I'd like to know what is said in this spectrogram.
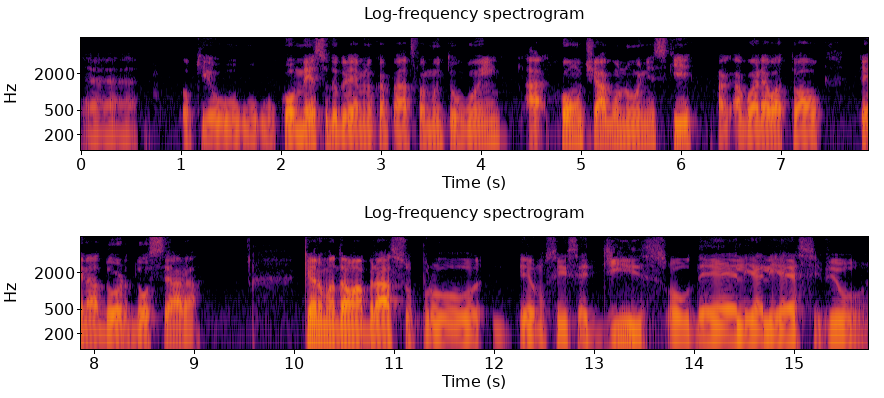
É, o que o, o, começo do Grêmio no campeonato foi muito ruim a, com o Thiago Nunes, que agora é o atual treinador do Ceará. Quero mandar um abraço pro, eu não sei se é DIS ou DLLS, viu?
